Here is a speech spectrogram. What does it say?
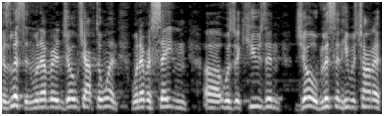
Because listen, whenever in Job chapter 1, whenever Satan uh, was accusing Job, listen, he was trying to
